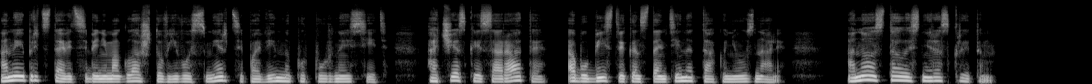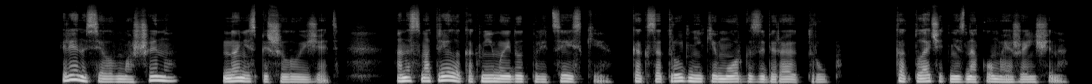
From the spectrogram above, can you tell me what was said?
Она и представить себе не могла, что в его смерти повинна пурпурная сеть, а Ческа и Сарате об убийстве Константина так и не узнали. Оно осталось нераскрытым. Елена села в машину, но не спешила уезжать. Она смотрела, как мимо идут полицейские, как сотрудники морга забирают труп как плачет незнакомая женщина.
